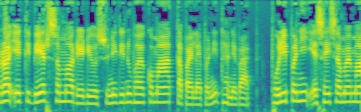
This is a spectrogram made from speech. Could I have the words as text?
र यति बेरसम्म रेडियो सुनिदिनु भएकोमा तपाईँलाई पनि धन्यवाद। भोलि पनि यसै समयमा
